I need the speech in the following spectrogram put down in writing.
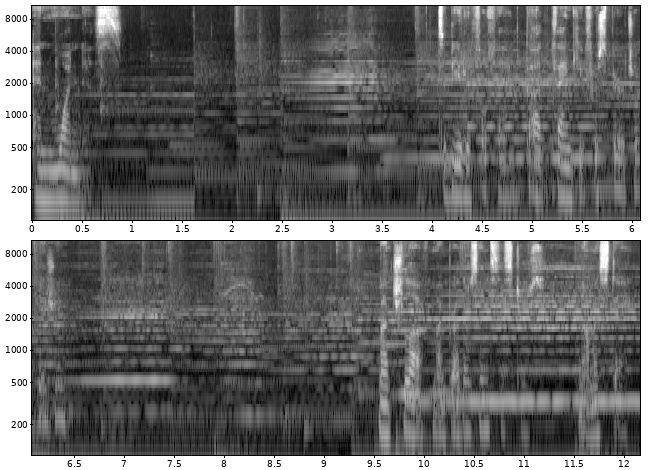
and oneness. It's a beautiful thing. God, thank you for spiritual vision. Much love, my brothers and sisters. Namaste.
